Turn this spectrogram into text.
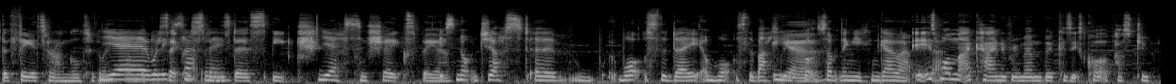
the theatre angle to go in Yeah, from. well, the St exactly. Crispin's Day speech. Yes. from Shakespeare. It's not just uh, what's the date and what's the battle. Yeah. You've got something you can go at. It is that. one that I kind of remember because it's quarter past two in the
